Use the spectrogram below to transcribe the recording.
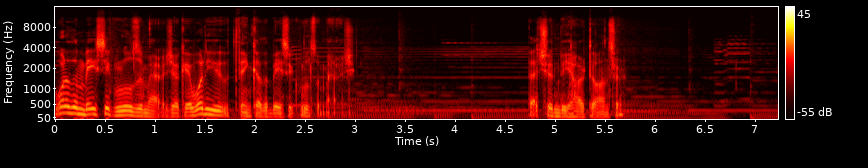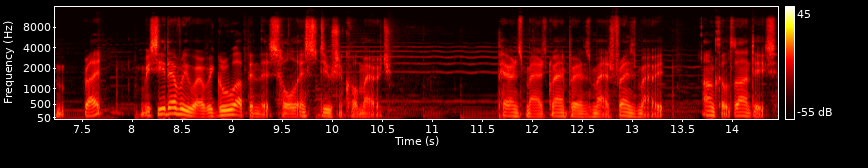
What are the basic rules of marriage? Okay, what do you think are the basic rules of marriage? That shouldn't be hard to answer. Right? We see it everywhere. We grew up in this whole institution called marriage. Parents married, grandparents married, friends married, uncles, aunties.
